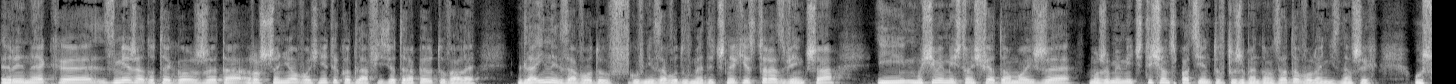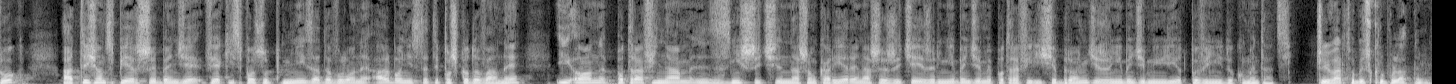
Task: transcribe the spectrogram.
rynek e, zmierza do tego, że ta roszczeniowość nie tylko dla fizjoterapeutów, ale dla innych zawodów, głównie zawodów medycznych, jest coraz większa i musimy mieć tą świadomość, że możemy mieć tysiąc pacjentów, którzy będą zadowoleni z naszych usług, a tysiąc pierwszy będzie w jakiś sposób mniej zadowolony albo niestety poszkodowany i on potrafi nam zniszczyć naszą karierę, nasze życie, jeżeli nie będziemy potrafili się bronić, jeżeli nie będziemy mieli odpowiedniej dokumentacji. Czyli warto być skrupulatnym.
